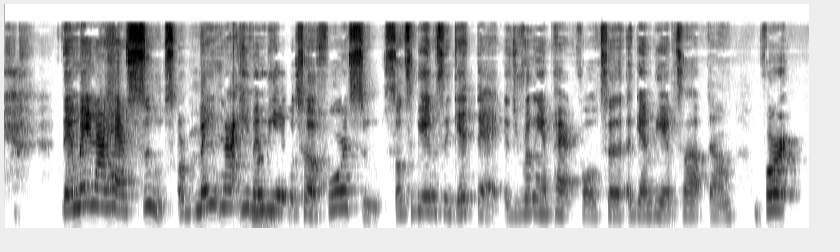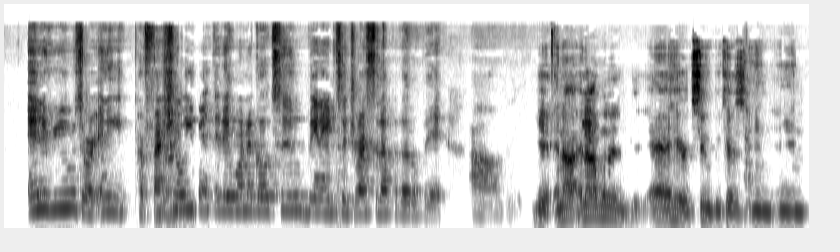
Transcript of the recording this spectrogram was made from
they may not have suits or may not even right. be able to afford suits. So to be able to get that is really impactful to again be able to help them for interviews or any professional right. event that they want to go to, being able to dress it up a little bit. Um, yeah, and I and I want to add here too because in in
